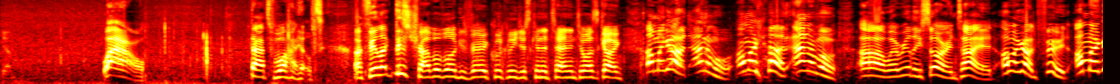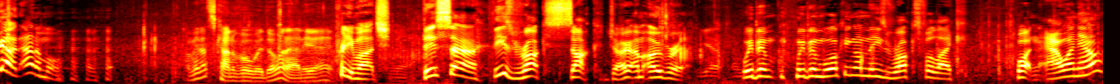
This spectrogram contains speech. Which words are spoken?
Yep. Wow. That's wild. I feel like this travel vlog is very quickly just gonna turn into us going, oh my god, animal! Oh my god, animal! Oh, we're really sore and tired. Oh my god, food! Oh my god, animal! I mean, that's kind of what we're doing out here. Pretty much. This uh these rocks suck, Joe. I'm over it. Yeah. We've been we've been walking on these rocks for like what an hour now?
